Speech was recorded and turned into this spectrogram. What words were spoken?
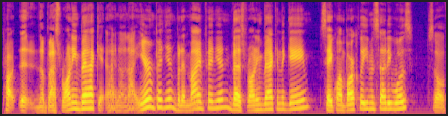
the best running back. I know not your opinion, but in my opinion, best running back in the game. Saquon Barkley even said he was. So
